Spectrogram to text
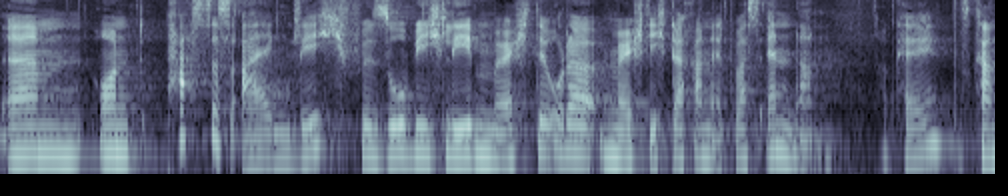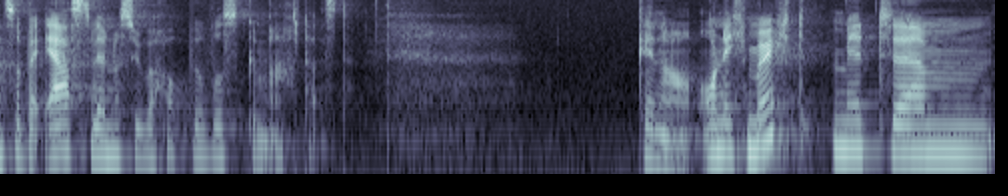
Ähm, und passt es eigentlich für so, wie ich leben möchte oder möchte ich daran etwas ändern? Okay, das kannst du aber erst, wenn du es überhaupt bewusst gemacht hast. Genau, und ich möchte mit, ähm,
